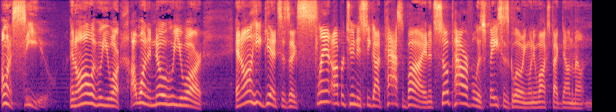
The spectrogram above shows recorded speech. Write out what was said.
I want to see you and all of who you are. I want to know who you are. And all he gets is a slant opportunity to see God pass by, and it's so powerful his face is glowing when he walks back down the mountain.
